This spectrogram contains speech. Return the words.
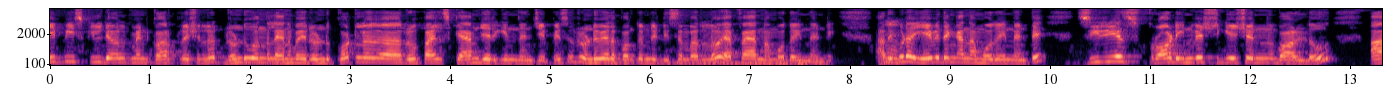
ఏపీ స్కిల్ డెవలప్మెంట్ కార్పొరేషన్లో రెండు వందల ఎనభై రెండు కోట్ల రూపాయల స్కామ్ జరిగిందని చెప్పేసి రెండు వేల పంతొమ్మిది డిసెంబర్లో ఎఫ్ఐఆర్ నమోదైందండి అది. కూడా ఏ విధంగా నమోదైందంటే సీరియస్ ఫ్రాడ్ ఇన్వెస్టిగేషన్ వాళ్ళు ఆ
